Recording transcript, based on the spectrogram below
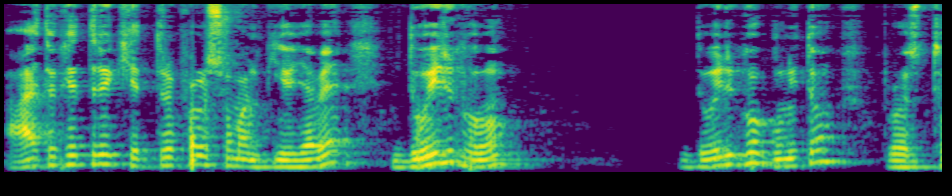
আয়তক্ষেত্রের ক্ষেত্রফল সমান কি হয়ে যাবে? দৈর্ঘ্য দৈর্ঘ্য গুণিত প্রস্থ।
